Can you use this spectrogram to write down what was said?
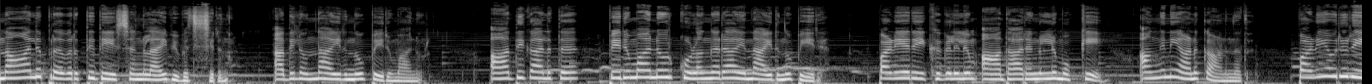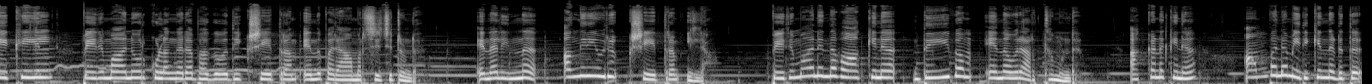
നാല് പ്രവൃത്തി ദേശങ്ങളായി വിഭജിച്ചിരുന്നു. അതിലൊന്നായിരുന്നു പെരുമാനൂർ. ആദ്യകാലത്ത് പെരുമാനൂർ കുളങ്ങര എന്നായിരുന്നു പേര്. പഴയ രേഖകളിലും ആധാരങ്ങളിലുമൊക്കെ അങ്ങനെയാണ് കാണുന്നത്. പഴയ ഒരു രേഖയിൽ പെരുമാനൂർ കുളങ്ങര ഭഗവതി ക്ഷേത്രം എന്ന് പരാമർശിച്ചിട്ടുണ്ട്. എന്നാൽ ഇന്ന് അങ്ങനെയൊരു ക്ഷേത്രം ഇല്ല. പെരുമാൻ എന്ന വാക്കിന് ദൈവം എന്ന ഒരു അർത്ഥമുണ്ട്. അക്കണക്കിന് അമ്പലം ഇരിക്കുന്നിടത്ത്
